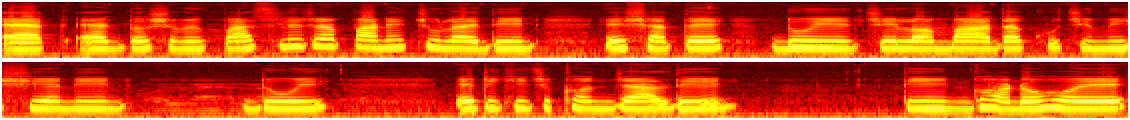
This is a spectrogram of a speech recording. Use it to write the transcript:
এক এক দশমিক পাঁচ লিটার পানি চুলায় দিন। এর সাথে দুই ইঞ্চি লম্বা আদা কুচি মিশিয়ে নিন। দুই, এটি কিছুক্ষণ জাল দিন। তিন, ঘন হয়ে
